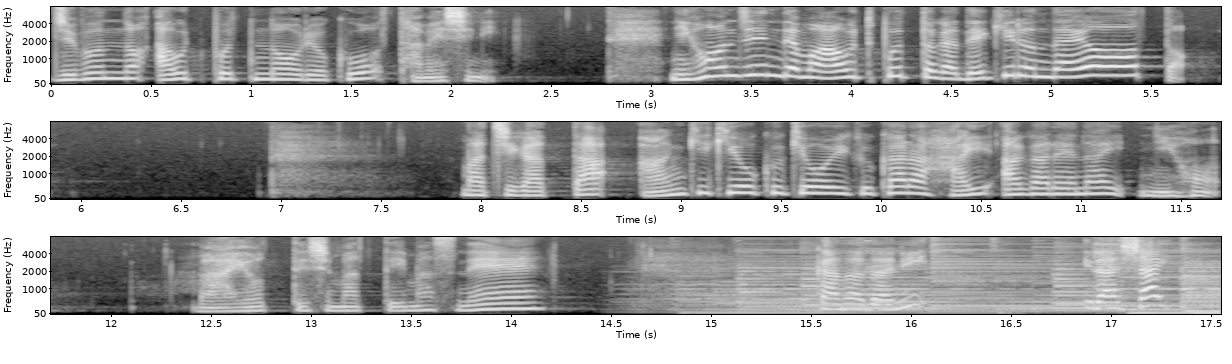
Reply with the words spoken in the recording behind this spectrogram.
自分のアウトプット能力を試しに。日本人でもアウトプットができるんだよと。間違った暗記記憶教育から這い上がれない日本。迷ってしまっていますね。カナダにいらっしゃい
